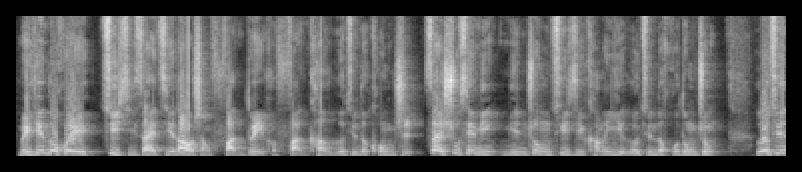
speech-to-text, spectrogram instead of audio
每天都会聚集在街道上反对和反抗俄军的控制。在数千名民众聚集抗议俄军的活动中，俄军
